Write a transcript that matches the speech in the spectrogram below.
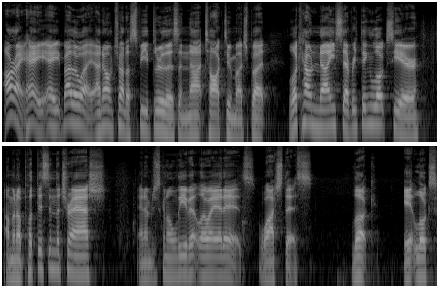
All right, hey, hey, by the way, I know I'm trying to speed through this and not talk too much, but look how nice everything looks here. I'm going to put this in the trash, and I'm just going to leave it the way it is. Watch this. Look, it looks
